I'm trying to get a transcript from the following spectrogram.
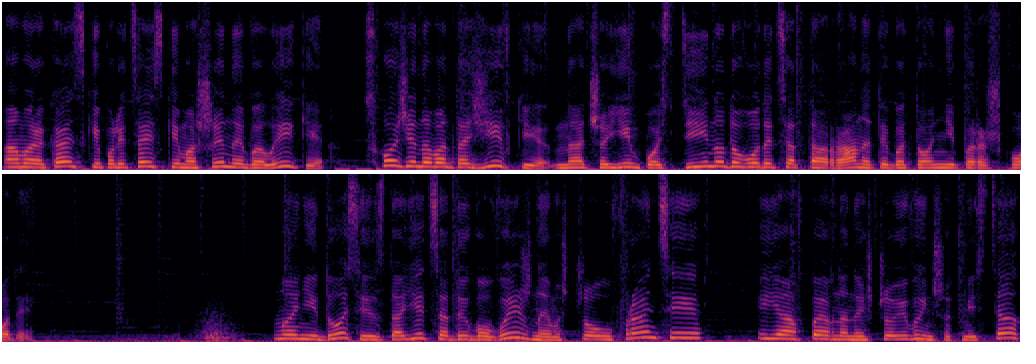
американські поліцейські машини великі, схожі на вантажівки, наче їм постійно доводиться таранити бетонні перешкоди. Мені досі здається дивовижним, що у Франції, і я впевнений, що і в інших місцях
